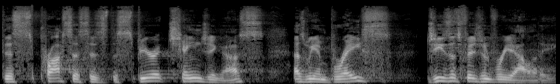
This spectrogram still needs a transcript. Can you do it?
this process is the Spirit changing us as we embrace Jesus' vision of reality,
